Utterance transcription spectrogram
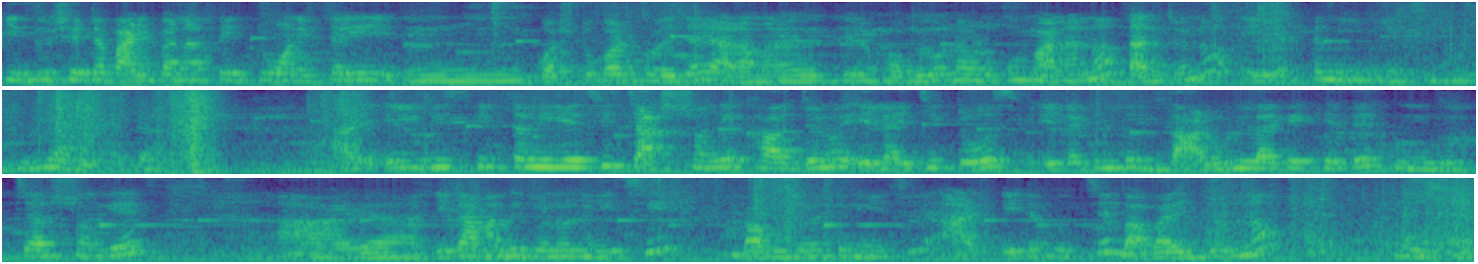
কিন্তু সেটা বাড়ি বানাতে একটু অনেকটাই কষ্টকর হয়ে যায় আর আমাদের হবেও না ওরকম বানানো। তার জন্য এই একটা নিয়ে নিয়েছি ঝুড়ি ঝুড়ি আলু ভাজা। আর এই বিস্কিটটা নিয়েছি চার সঙ্গে খাওয়ার জন্য, এলাইচি টোস্ট। এটা কিন্তু দারুণ লাগে খেতে, দুধ চার সঙ্গে। আর এটা আমাদের জন্য নিয়েছি, বাবুর জন্য তো নিয়েছি। আর এটা হচ্ছে বাবার জন্য মুসলি,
